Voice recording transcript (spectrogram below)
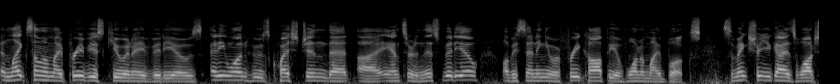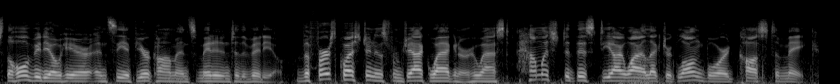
And like some of my previous Q&A videos, anyone whose question that I answered in this video, I'll be sending you a free copy of one of my books. So make sure you guys watch the whole video here and see if your comments made it into the video. The first question is from Jack Wagner, who asked, how much did this DIY electric longboard cost to make?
